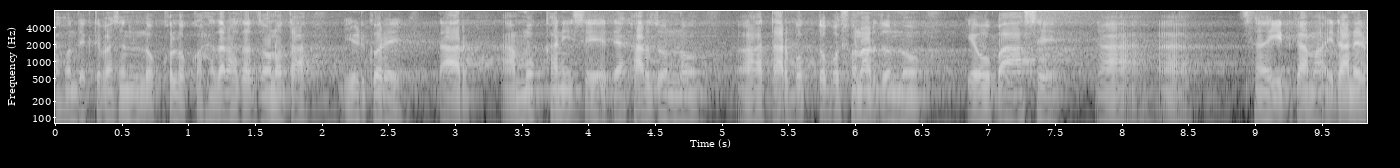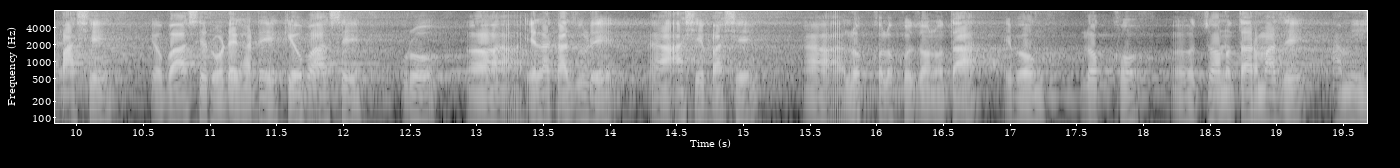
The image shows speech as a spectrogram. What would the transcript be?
এখন দেখতে পাচ্ছেন লক্ষ লক্ষ, হাজার হাজার জনতা ভিড় করে। তার মুখখানি সে দেখার জন্য তার বক্তব্য শোনার জন্য কেউ বা আসে ঈদগাহ ময়দানের পাশে, কেউ বা আসে রোডে ঘাটে, কেউ বা আসে পুরো এলাকা জুড়ে আশেপাশে। লক্ষ লক্ষ জনতা এবং লক্ষ জনতার মাঝে আমি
